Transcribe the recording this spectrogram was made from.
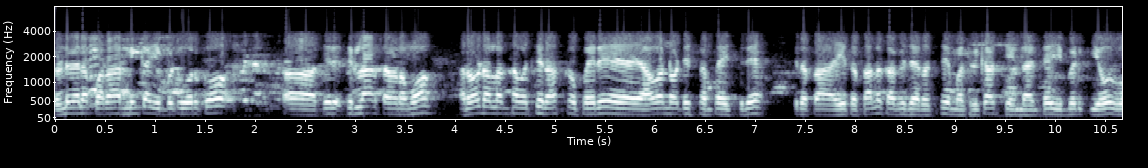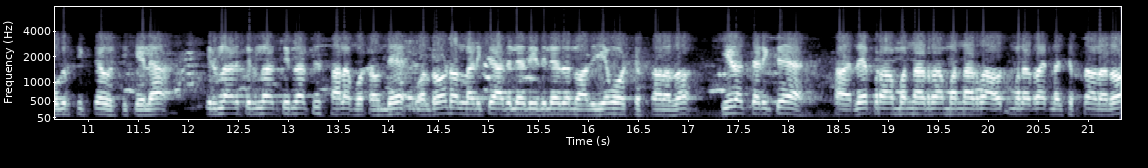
రెండు వేల పదహారు ఇంకా ఇప్పటి వరకు ఆ, తిరి తిరులాడుతా ఉన్నాము రోడ్ వాళ్ళంతా వచ్చి రాసుకోపోయి అవర్ నోటీస్ అంతా ఇచ్చిరి ఇత ఇత తాలూకా ఆఫీసర్ వచ్చి మాకు రికార్డ్ చేయండి అంటే ఇప్పటికి ఎవరు ఒకరు సిక్తే ఒకరు సిక్కేలా తిరుగులాడి తిరుగులాడి తిరుగులాడి చాలా ఉంది. వాళ్ళు రోడ్ వాళ్ళు అడిగితే అది లేదు ఇది లేదు అది ఏమో ఒకటి చెప్తా ఉన్నారు. ఈడొచ్చి అడిగితే రేపు రా మన్నాడు రా మన్నాడు రా అవతల మన్నాడు రా ఇట్లా చెప్తా ఉన్నారు.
